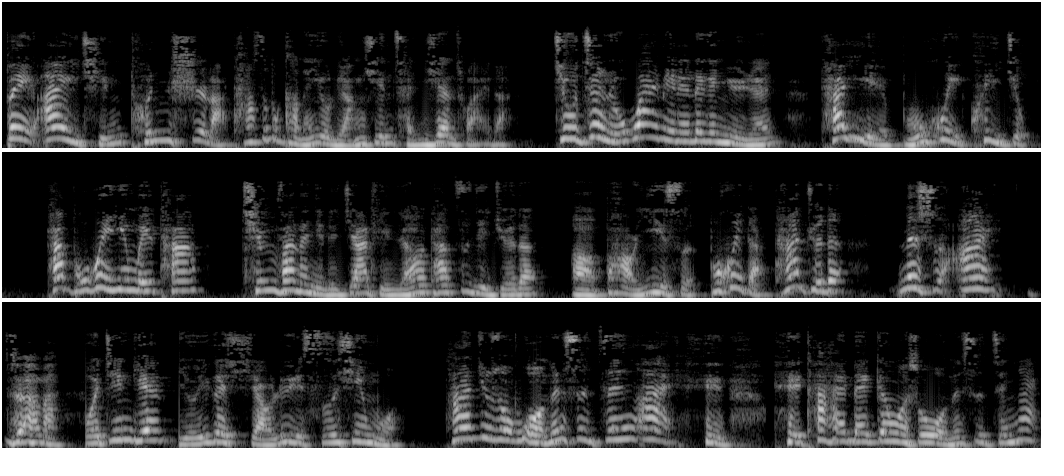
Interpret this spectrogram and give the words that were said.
被爱情吞噬了，他是不可能有良心呈现出来的。就正如外面的那个女人，她也不会愧疚，她不会因为她。侵犯了你的家庭，然后他自己觉得啊不好意思，不会的，他觉得那是爱，知道吗？我今天有一个小绿私信我，他就说我们是真爱，嘿，他还来跟我说我们是真爱，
